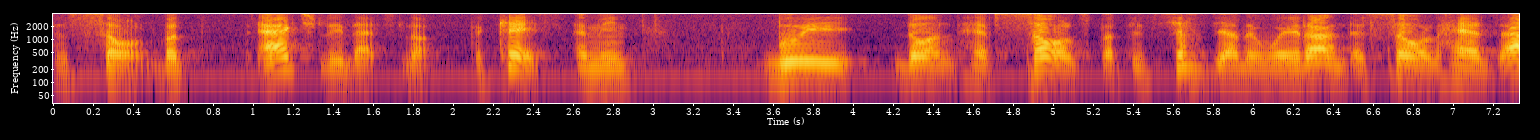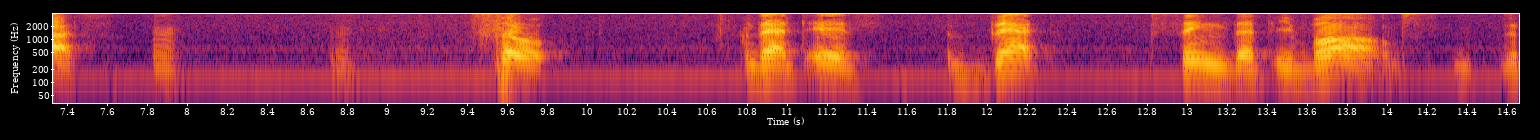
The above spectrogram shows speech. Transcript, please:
the soul. But actually, that's not the case. I mean, we don't have souls, but it's just the other way around. The soul has us. So that is that thing that evolves, the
